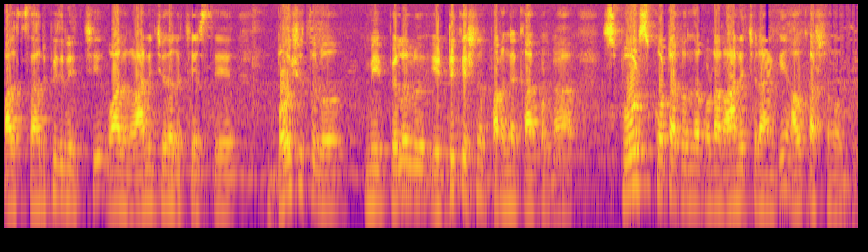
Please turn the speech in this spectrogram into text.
వాళ్ళకి సరిపిదినిచ్చి వాళ్ళని రాణించేదాకా చేస్తే భవిష్యత్తులో మీ పిల్లలు ఎడ్యుకేషన్ పరంగా కాకుండా స్పోర్ట్స్ కోటా కింద కూడా రాణించడానికి అవకాశం ఉంది.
